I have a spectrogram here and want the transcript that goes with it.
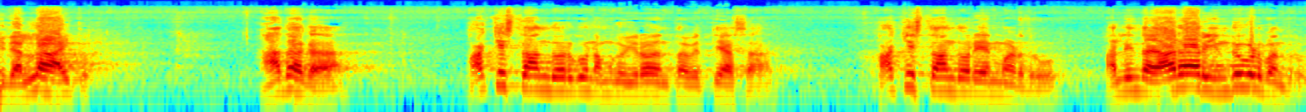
ಇದೆಲ್ಲ ಆಯ್ತು. ಆದಾಗ ಪಾಕಿಸ್ತಾನದವರೆಗೂ ನಮಗೂ ಇರೋವಂಥ ವ್ಯತ್ಯಾಸ, ಪಾಕಿಸ್ತಾನದವ್ರು ಏನು ಮಾಡಿದ್ರು, ಅಲ್ಲಿಂದ ಯಾರ್ಯಾರು ಹಿಂದೂಗಳು ಬಂದ್ರು,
